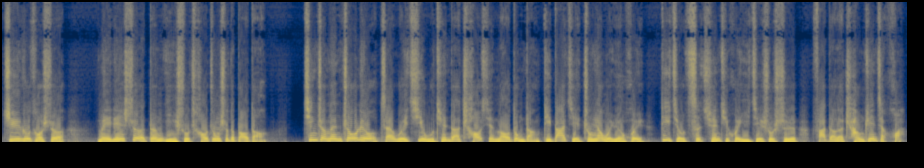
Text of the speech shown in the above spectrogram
据路透社、美联社等引述朝中社的报道。金正恩周六在为期五天的朝鲜劳动党第八届中央委员会第九次全体会议结束时，发表了长篇讲话，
